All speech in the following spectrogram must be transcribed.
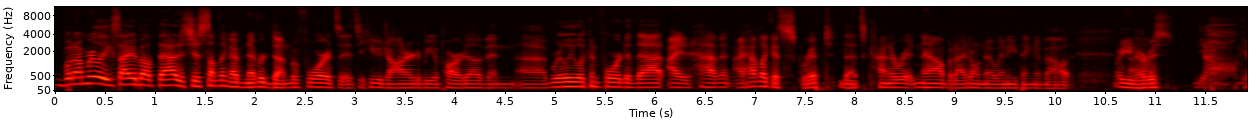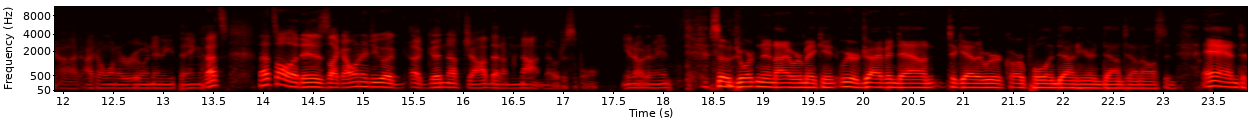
but I'm really excited about that. It's just something I've never done before. It's it's a huge honor to be a part of, and uh, really looking forward to that. I haven't. I have like a script that's kind of written out, but I don't know anything about. Are you Uh, nervous? Oh God, I don't want to ruin anything. That's that's all it is. Like I want to do a, a good enough job that I'm not noticeable. You know what I mean? So Jordan and I were making, we were driving down together. We were carpooling down here in downtown Austin, and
